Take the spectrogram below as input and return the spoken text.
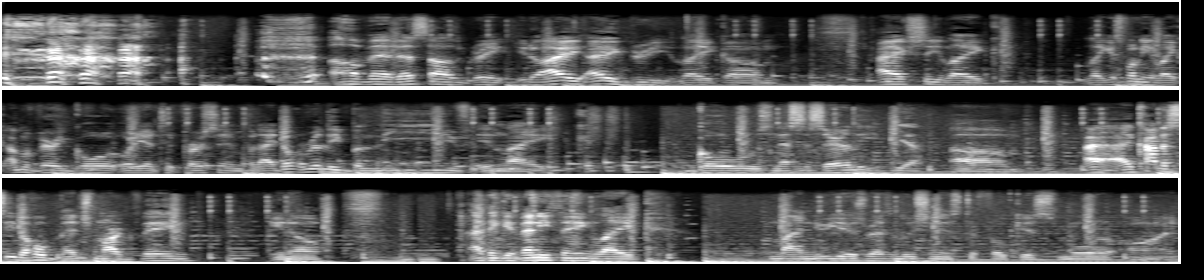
Oh man, that sounds great. You know, I I agree. Like, um, I actually like, like it's funny. Like, I'm a very goal oriented person, but I don't really believe in like goals necessarily. Yeah. Um, I I kind of see the whole benchmark thing. You know, I think if anything, like my New Year's resolution is to focus more on,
